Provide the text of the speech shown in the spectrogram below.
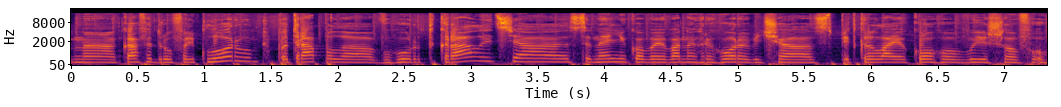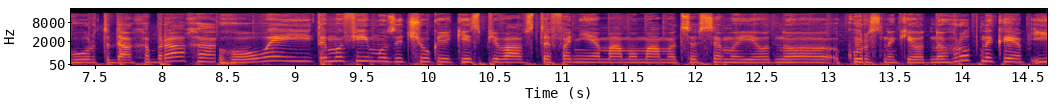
на кафедру фольклору. Потрапила в гурт Кралиця Синельнікова Івана Григоровича, з під крила якого вийшов вийшов гурт Даха Браха, Гоуей, Тимофій Музичук, який співав Стефанія, мамо, мамо. Це все мої однокурсники, одногрупники. І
